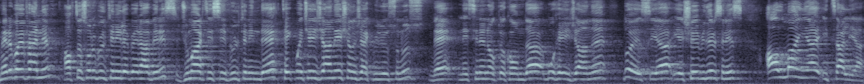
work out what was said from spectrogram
Merhaba efendim. Hafta sonu bülteniyle beraberiz. Cumartesi bülteninde tek maç heyecanı yaşanacak biliyorsunuz ve nesine.com'da bu heyecanı doyasıya yaşayabilirsiniz. Almanya, İtalya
